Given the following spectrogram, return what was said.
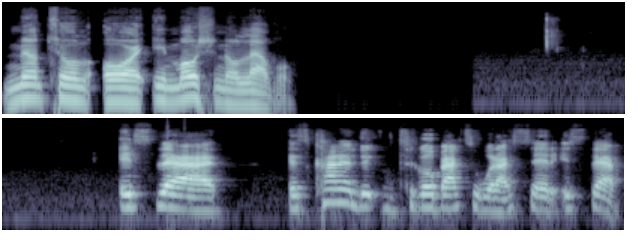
mental, or emotional level. It's that it's kind of to go back to what I said, it's that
